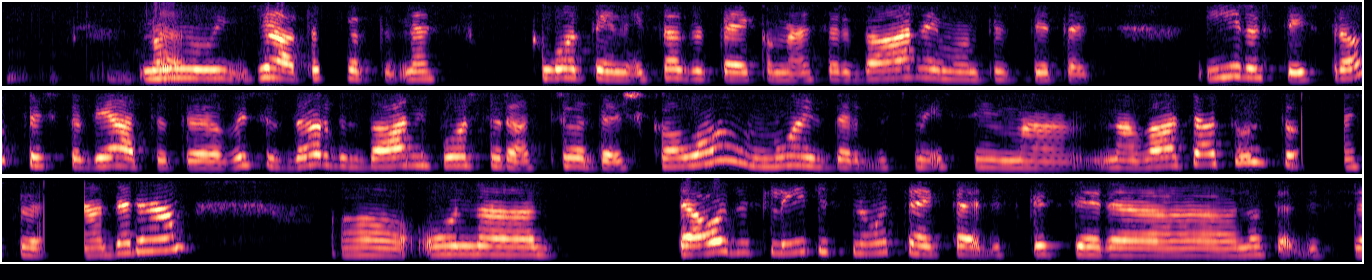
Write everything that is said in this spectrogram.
Nu, jā, tad, kad mēs klotīnī sazateikamies ar bērniem, un tas bija tāds īrastīs process, tad jā, tad uh, visus darbus bērni porcelā strādāja skolā un mojas darbus mēs viņam uh, nav vācāt uzdot, mēs to nedarām. Uh, un daudzas līdzes noteikti tādas, kas ir, nu, tādas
